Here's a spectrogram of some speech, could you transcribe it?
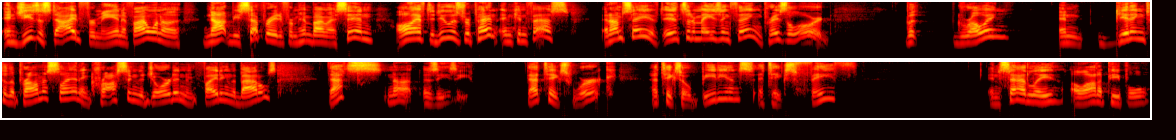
and Jesus died for me. And if I want to not be separated from him by my sin, all I have to do is repent and confess, and I'm saved. It's an amazing thing. Praise the Lord. But growing and getting to the promised land and crossing the Jordan and fighting the battles, that's not as easy. That takes work, that takes obedience, it takes faith. And sadly, a lot of people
